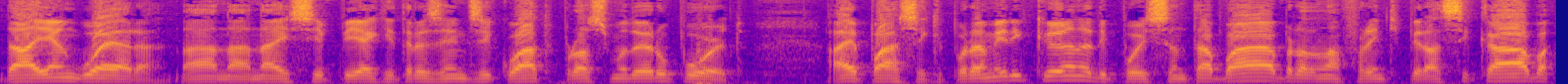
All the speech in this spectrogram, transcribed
da Anhanguera, na, na, na SCP aqui 304, próximo do aeroporto. Aí passa aqui por Americana, depois Santa Bárbara, lá na frente Piracicaba,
